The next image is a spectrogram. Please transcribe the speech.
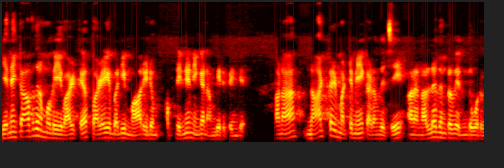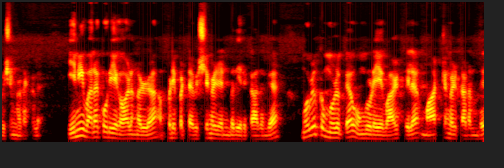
என்னைக்காவது நம்முடைய வாழ்க்கை பழையபடி மாறிடும் அப்படின்னு நீங்க நம்பியிருப்பீங்க. ஆனா நாட்கள் மட்டுமே கடந்துச்சு. ஆனா நல்லதுன்றது எந்த ஒரு விஷயம் நடக்கல. இனி வரக்கூடிய காலங்கள்ல அப்படிப்பட்ட விஷயங்கள் என்பது இருக்காதுங்க. முழுக்க முழுக்க உங்களுடைய வாழ்க்கையில மாற்றங்கள் கடந்து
